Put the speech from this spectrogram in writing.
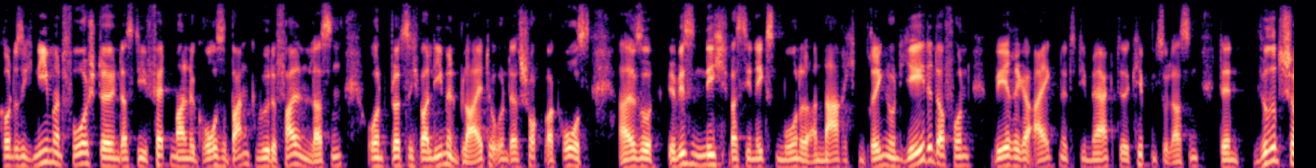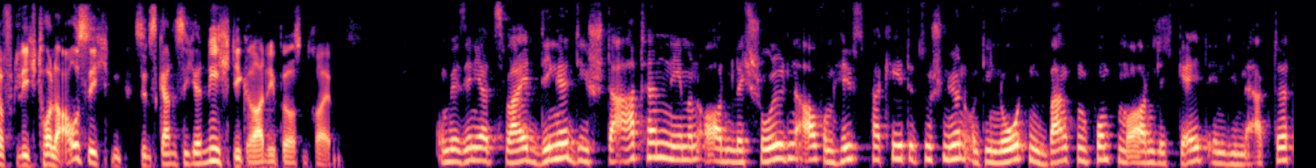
konnte sich niemand vorstellen, dass die Fed mal eine große Bank würde fallen lassen und plötzlich war Lehman pleite und der Schock war groß. Also wir wissen nicht, was die nächsten Monate an Nachrichten bringen und jede davon wäre geeignet, die Märkte kippen zu lassen, denn wirtschaftlich tolle Aussichten sind es ganz sicher nicht, die gerade die Börsen treiben. Und wir sehen ja zwei Dinge. Die Staaten nehmen ordentlich Schulden auf, um Hilfspakete zu schnüren und die Notenbanken pumpen ordentlich Geld in die Märkte.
